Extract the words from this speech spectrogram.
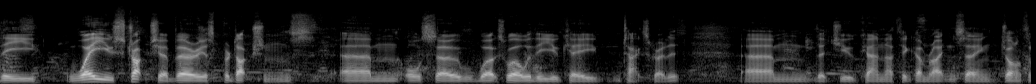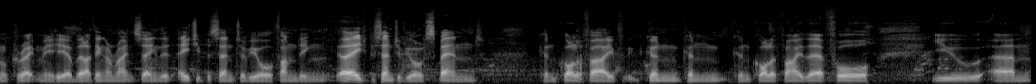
the way you structure various productions um, also works well with the UK tax credit. Um, that you can, I think I'm right in saying, Jonathan will correct me here, but I think I'm right in saying that 80% of your funding, uh, 80% of your spend can qualify, can, can, can qualify, therefore you um,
